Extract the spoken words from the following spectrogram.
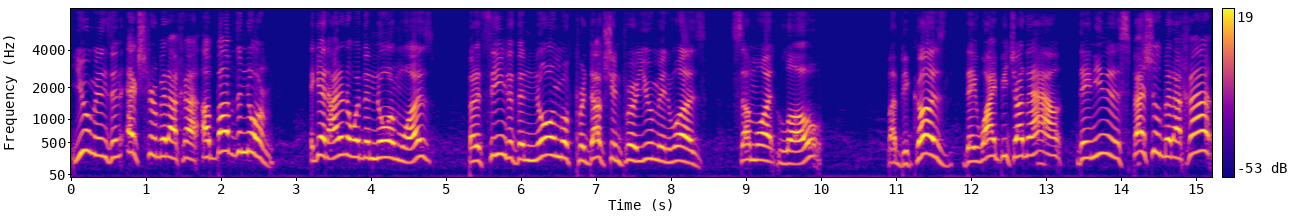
humans an extra beracha above the norm. Again, I don't know what the norm was, but it seems that the norm of production per human was somewhat low. But because they wipe each other out, they needed a special beracha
